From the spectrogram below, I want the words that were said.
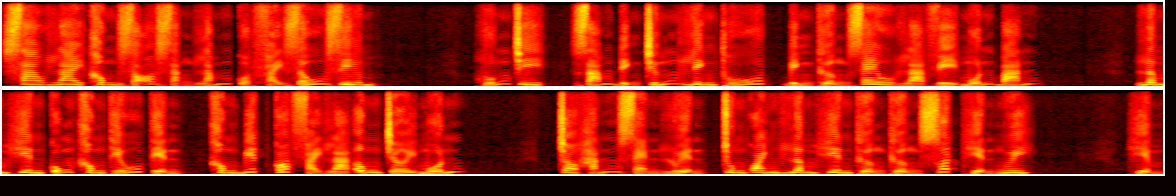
Sao lai không rõ ràng lắm của phải giấu riêng. huống chi, giám định chứng linh thú, bình thường gieo là vì muốn bán. Lâm Hiên cũng không thiếu tiền, không biết có phải là ông trời muốn. Cho hắn rèn luyện, chung quanh Lâm Hiên thường thường xuất hiện nguy. Hiểm,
